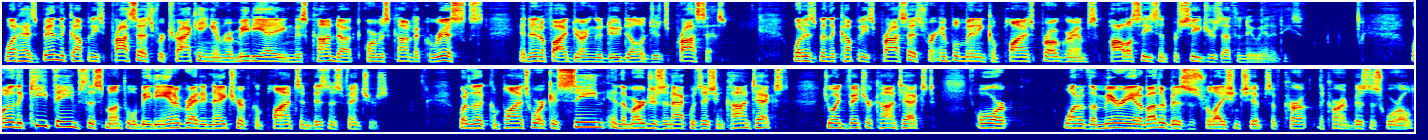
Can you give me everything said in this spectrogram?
what has been the company's process for tracking and remediating misconduct or misconduct risks identified during the due diligence process? What has been the company's process for implementing compliance programs, policies, and procedures at the new entities? One of the key themes this month will be the integrated nature of compliance in business ventures. Whether the compliance work is seen in the mergers and acquisition context, joint venture context, or one of the myriad of other business relationships of the current business world,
